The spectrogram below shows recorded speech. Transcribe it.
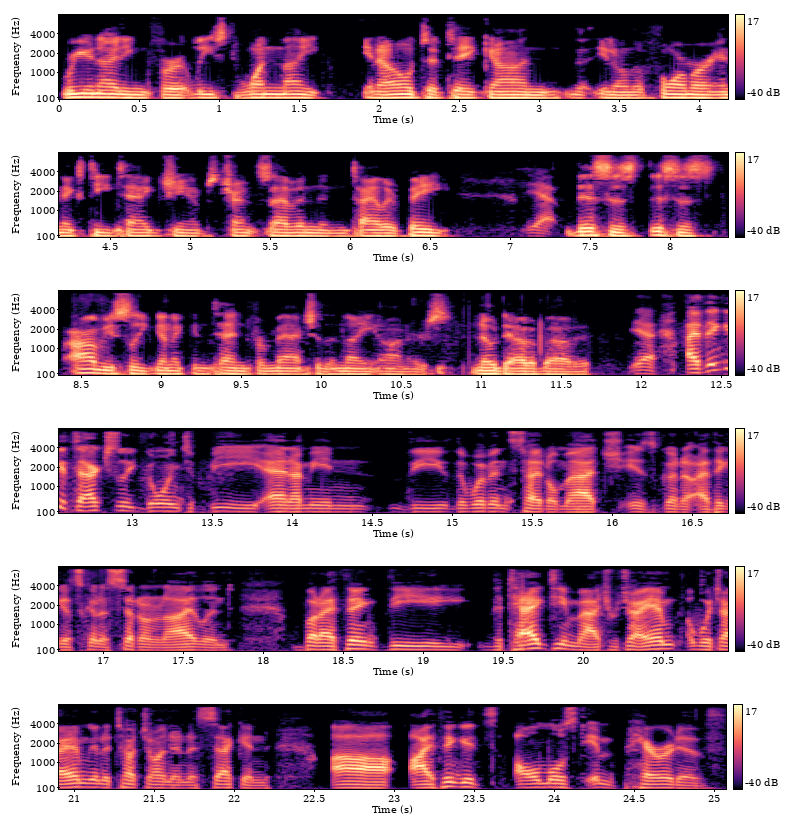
reuniting for at least one night, you know, to take on you know the former NXT tag champs Trent Seven and Tyler Bate. Yeah. This is this is obviously going to contend for match of the night honors, no doubt about it. Yeah, I think it's actually going to be, and I mean the the women's title match is gonna. I think it's gonna sit on an island, but I think the the tag team match, which I am which I am gonna touch on in a second, uh, I think it's almost imperative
